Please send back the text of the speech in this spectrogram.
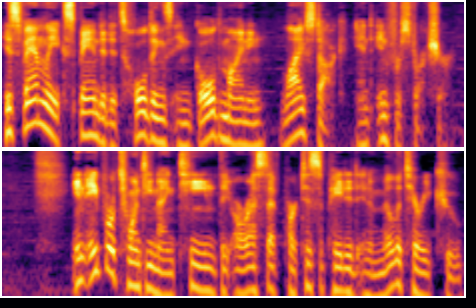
His family expanded its holdings in gold mining, livestock, and infrastructure. In April 2019, the RSF participated in a military coup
